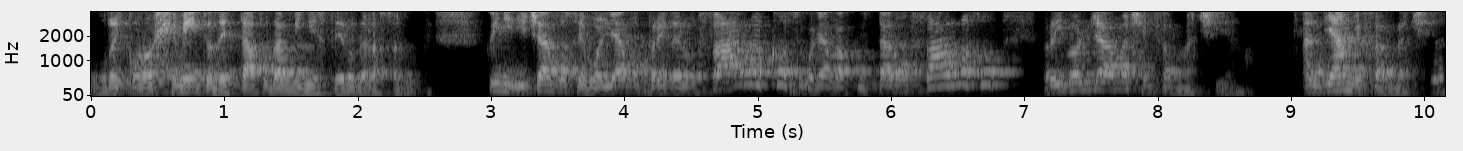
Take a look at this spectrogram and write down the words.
un riconoscimento dettato dal Ministero della Salute. Quindi diciamo se vogliamo prendere un farmaco, se vogliamo acquistare un farmaco, rivolgiamoci in farmacia. Andiamo in farmacia.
